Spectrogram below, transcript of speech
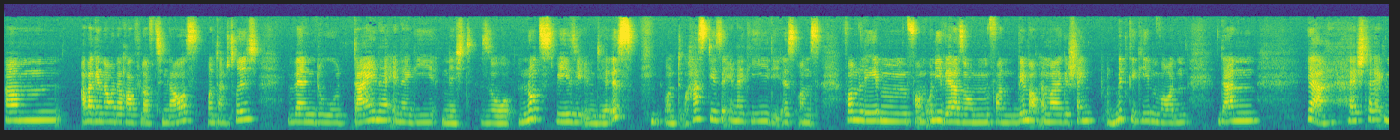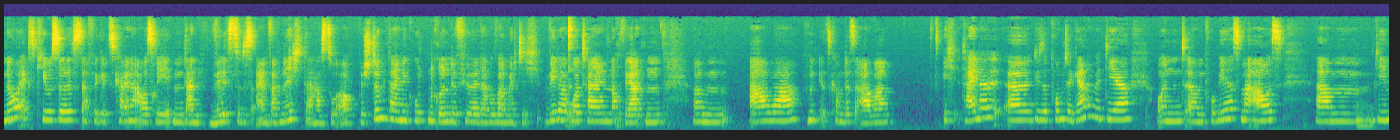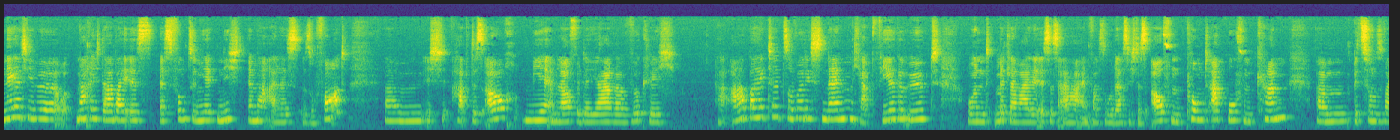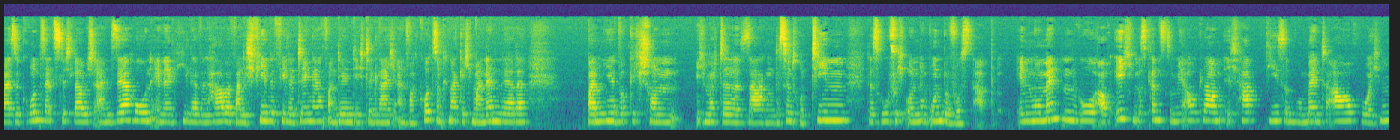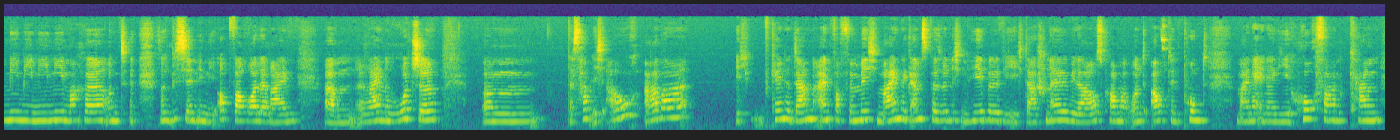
Ähm, aber genau darauf läuft es hinaus, unterm Strich, wenn du deine Energie nicht so nutzt, wie sie in dir ist, und du hast diese Energie, die ist uns vom Leben, vom Universum, von wem auch immer geschenkt und mitgegeben worden, dann ja, Hashtag no excuses, dafür gibt es keine Ausreden, dann willst du das einfach nicht. Da hast du auch bestimmt deine guten Gründe für, darüber möchte ich weder urteilen noch werten. Ähm, aber, jetzt kommt das Aber, ich teile äh, diese Punkte gerne mit dir und ähm, probiere es mal aus. Ähm, die negative Nachricht dabei ist, es funktioniert nicht immer alles sofort. Ähm, ich habe das auch mir im Laufe der Jahre wirklich erarbeitet, so würde ich es nennen. Ich habe viel geübt und mittlerweile ist es aber einfach so, dass ich das auf einen Punkt abrufen kann, ähm, beziehungsweise grundsätzlich, glaube ich, einen sehr hohen Energielevel habe, weil ich viele, viele Dinge, von denen, die ich dir gleich einfach kurz und knackig mal nennen werde, bei mir wirklich schon, ich möchte sagen, das sind Routinen, das rufe ich un unbewusst ab in Momenten, wo auch ich, und das kannst du mir auch glauben, ich habe diese Momente auch, wo ich mi, mi, mi, mi mache und so ein bisschen in die Opferrolle rein, ähm, reinrutsche. Ähm, das habe ich auch, aber ich kenne dann einfach für mich meine ganz persönlichen Hebel, wie ich da schnell wieder rauskomme und auf den Punkt meine Energie hochfahren kann,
